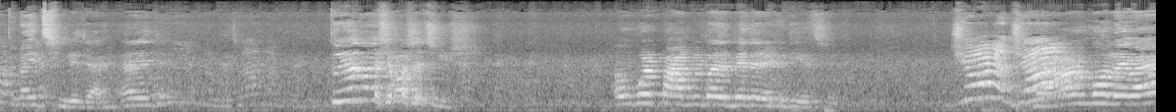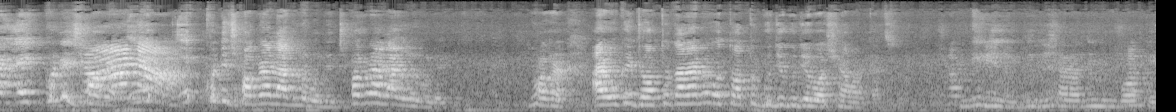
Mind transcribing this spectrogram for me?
যতটাই ছিঁড়ে যায়। আর এই যে তুইও তো এসে বসেছিস। উপরে পাগড়ি বা- বেঁধে রেখে দিয়েছে। ঝগড়া লাগল বলে ঝগড়া লাগল বলে। ঝগড়া। আর ওকে যত দাঁড়াবে ও তত গুজে গুজে বসে আমার কাছে। দিদি দিদি সারাদিন বকে।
